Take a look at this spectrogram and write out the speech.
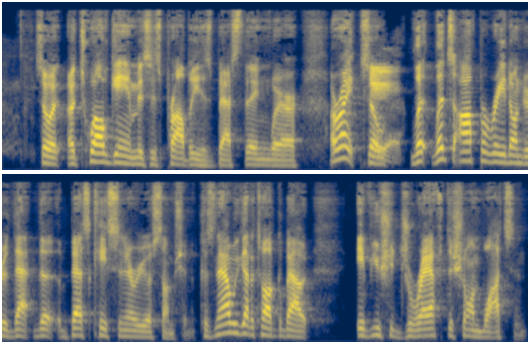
so a, a, 12 game is his probably his best thing where, all right, so yeah, yeah. Let, let's operate under that, the best case scenario assumption. Cause now we got to talk about if you should draft Deshaun Watson.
